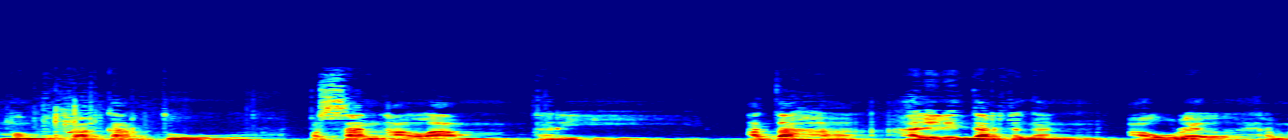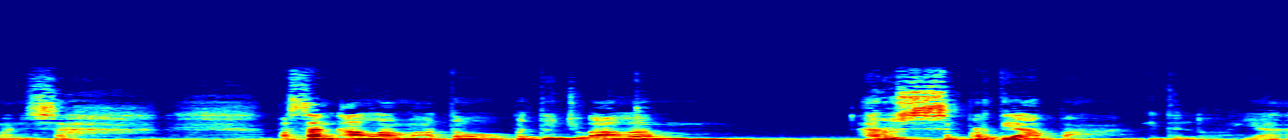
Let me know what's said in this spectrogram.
membuka kartu pesan alam dari Atta Halilintar dengan Aurel Hermansyah. Pesan alam atau petunjuk alam harus seperti apa gitu loh ya.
